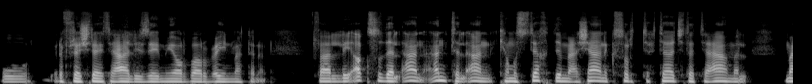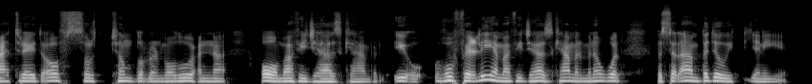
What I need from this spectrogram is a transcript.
و refresh rate عالي زي 144 مثلا. فاللي أقصده الآن أنت الآن كمستخدم عشانك صرت تحتاج تتعامل مع trade off صرت تنظر للموضوع إنه أوه ما في جهاز كامل. هو فعليا ما في جهاز كامل من أول بس الآن بدأوا يعني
